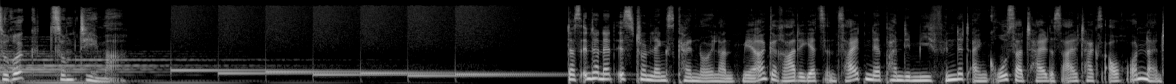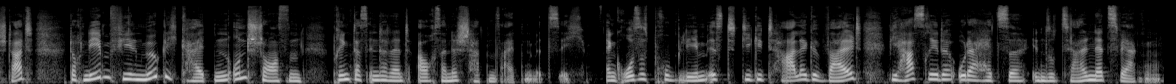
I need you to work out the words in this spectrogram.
Zurück zum Thema. Das Internet ist schon längst kein Neuland mehr. Gerade jetzt in Zeiten der Pandemie findet ein großer Teil des Alltags auch online statt. Doch neben vielen Möglichkeiten und Chancen bringt das Internet auch seine Schattenseiten mit sich. Ein großes Problem ist digitale Gewalt wie Hassrede oder Hetze in sozialen Netzwerken.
